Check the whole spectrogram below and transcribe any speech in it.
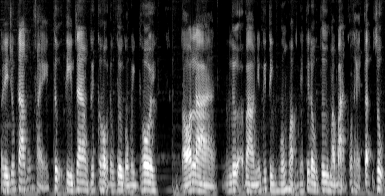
Vậy thì chúng ta cũng phải tự tìm ra một cái cơ hội đầu tư của mình thôi. Đó là lựa vào những cái tình huống hoặc những cái đầu tư mà bạn có thể tận dụng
